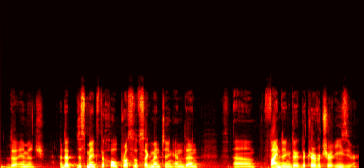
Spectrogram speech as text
the image. And that just makes the whole process of segmenting and then uh, finding the, the curvature easier.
